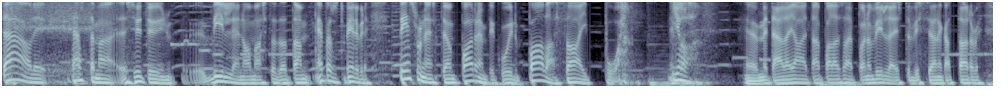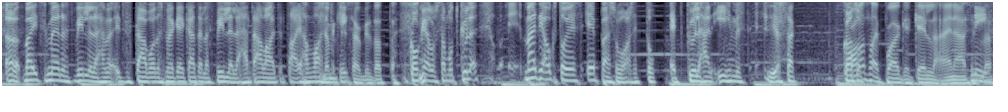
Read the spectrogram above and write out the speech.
Tää oli, tästä mä sytyin Villen omasta tota, epäsuhtu mielipide. Pesuneste on parempi kuin palasaippua. Joo. Ja Me täällä jaetaan palasaippua, no Ville ei vissiin ainakaan tarvi. Ö, mä itse meinasin, että Villellähän, itse asiassa tää voitaisiin melkein kätellä, että Villellähän tää laitetaan ihan No, vastakin. se on kyllä totta. kokeilussa, mutta kyllä, mä en tiedä, onko toi edes epäsuosittu, että kyllähän ihmiset, jos sä katsot, Palasaippua ei oikein kellään enää silloin.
